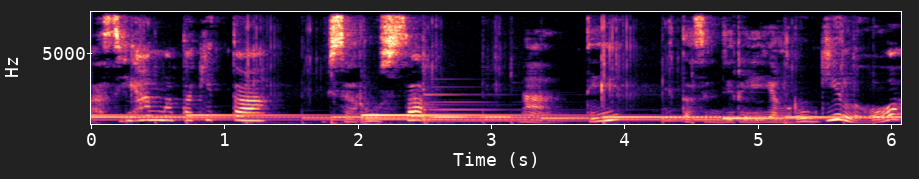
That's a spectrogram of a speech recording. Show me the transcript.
Kasihan mata kita, bisa rusak nanti kita sendiri yang rugi loh.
